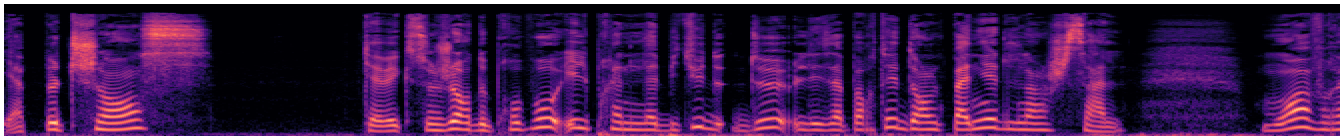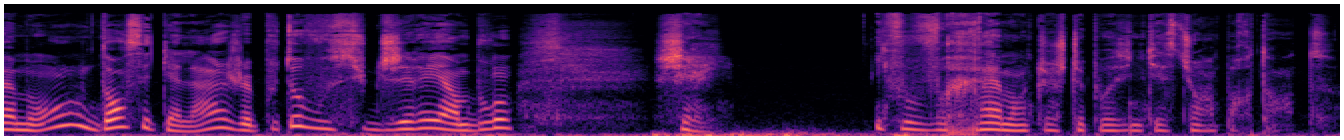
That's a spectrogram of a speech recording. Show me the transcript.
Il y a peu de chances qu'avec ce genre de propos, ils prennent l'habitude de les apporter dans le panier de linge sale. Moi vraiment, dans ces cas-là, je vais plutôt vous suggérer un bon chéri. Il faut vraiment que je te pose une question importante.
